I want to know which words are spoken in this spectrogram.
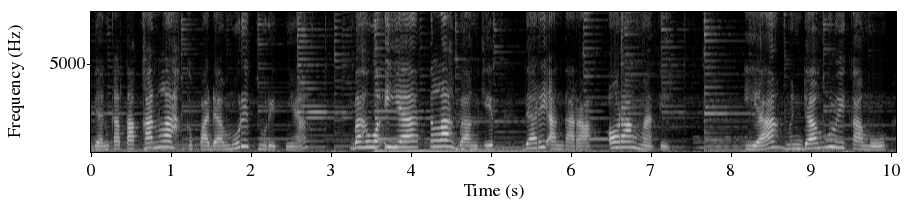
dan katakanlah kepada murid-muridnya bahwa ia telah bangkit dari antara orang mati. Ia mendahului kamu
